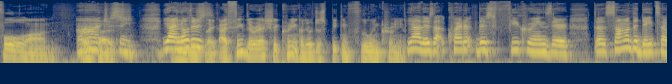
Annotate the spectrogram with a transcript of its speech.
full on. Ah, interesting. Yeah, I know there's there's like I think they're actually Korean because they were just speaking fluent Korean. Yeah, there's a, quite a there's few Koreans there. The some of the dates I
